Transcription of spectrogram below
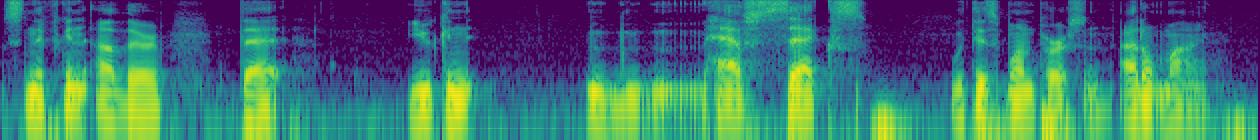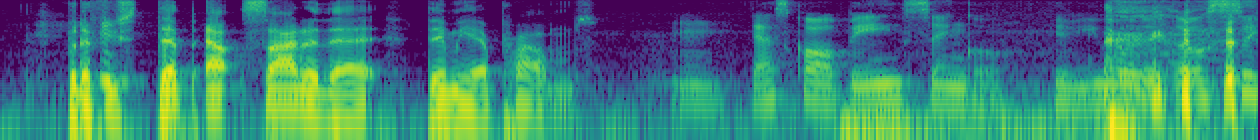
significant other that you can have sex with this one person. I don't mind. But if you step outside of that, then we have problems. Mm, that's called being single. If you want to go see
